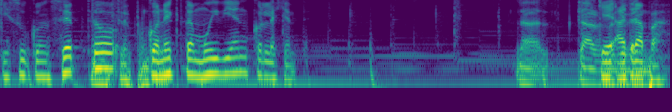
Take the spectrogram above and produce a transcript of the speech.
Que su concepto conecta muy bien con la gente. La, claro, Que atrapa,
